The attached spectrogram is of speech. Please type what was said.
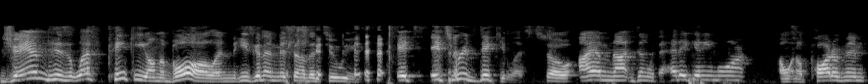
jammed his left pinky on the ball and he's gonna miss another two weeks. It's, it's ridiculous. So I am not done with the headache anymore. I want no part of him.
